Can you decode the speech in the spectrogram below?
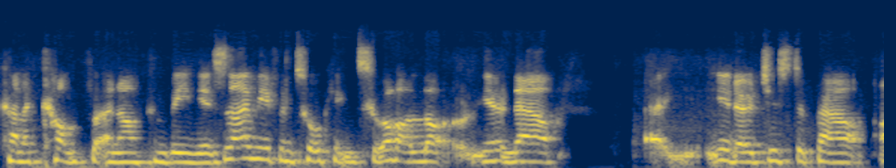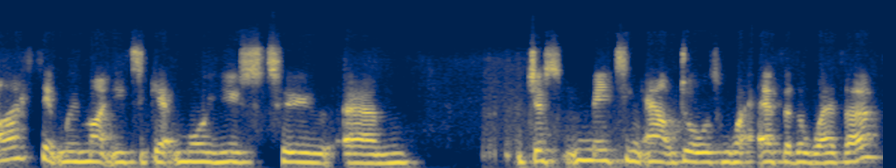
kind of comfort and our convenience. And I'm even talking to our lot, you know, now, uh, you know, just about I think we might need to get more used to. Um, just meeting outdoors, whatever the weather.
